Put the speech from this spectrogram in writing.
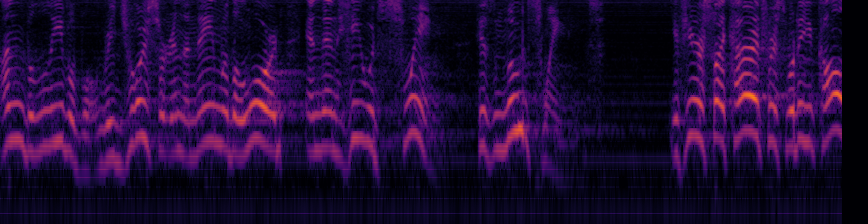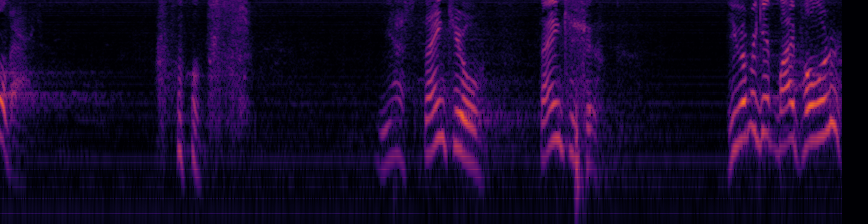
unbelievable rejoicer in the name of the Lord, and then he would swing his mood swings. If you're a psychiatrist, what do you call that? yes, thank you. Thank you. Do you ever get bipolar?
